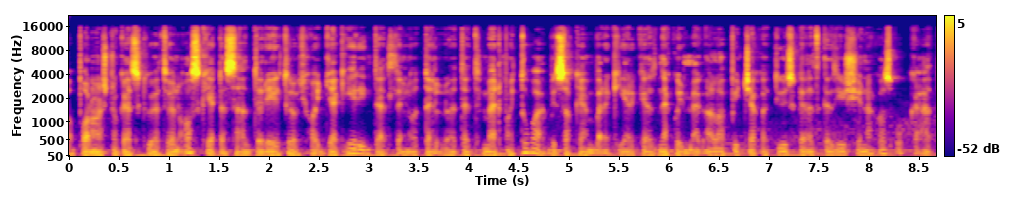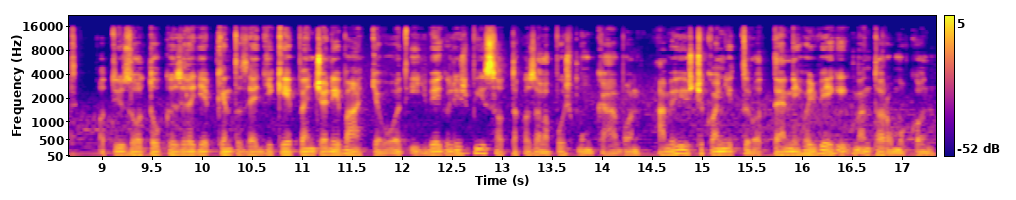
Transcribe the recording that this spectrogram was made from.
A parancsnok ezt követően azt kérte Száddöréktől, hogy hagyják érintetlenül a területet, mert majd további szakemberek érkeznek, hogy megállapítsák a tűz keletkezésének az okát. A tűzoltók közül egyébként az egyik éppen Jenny bátyja volt, így végül is bízhattak az alapos munkában, ám ő is csak annyit tudott tenni, hogy végigment a romokon,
